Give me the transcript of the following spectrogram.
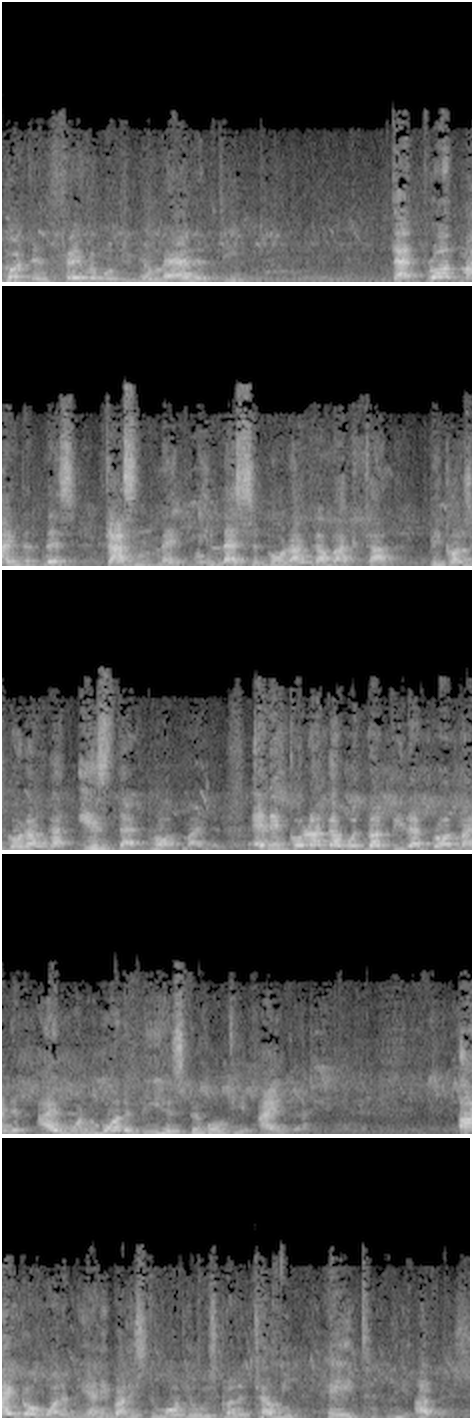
good and favorable to humanity. That broad-mindedness doesn't make me less a Gauranga Bhakta because Gauranga is that broad-minded. And if Gauranga would not be that broad-minded, I wouldn't want to be his devotee either. I don't want to be anybody's devotee who's going to tell me hate the others.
